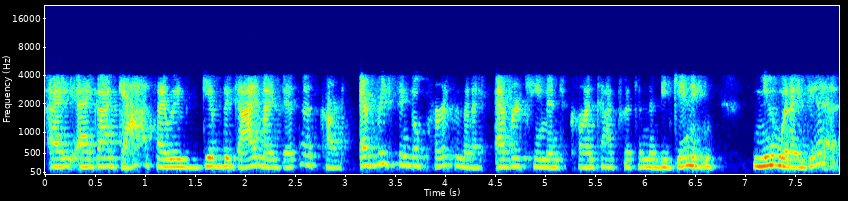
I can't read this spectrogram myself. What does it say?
I, I got gas. I would give the guy my business card. Every single person that I ever came into contact with in the beginning knew what I did.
